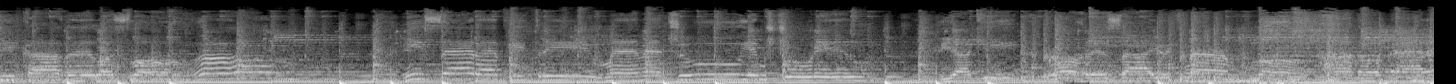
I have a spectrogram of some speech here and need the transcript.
ним слово. І серед вітрів мене чуєм щурів, які прогризають нам дно, а до берега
